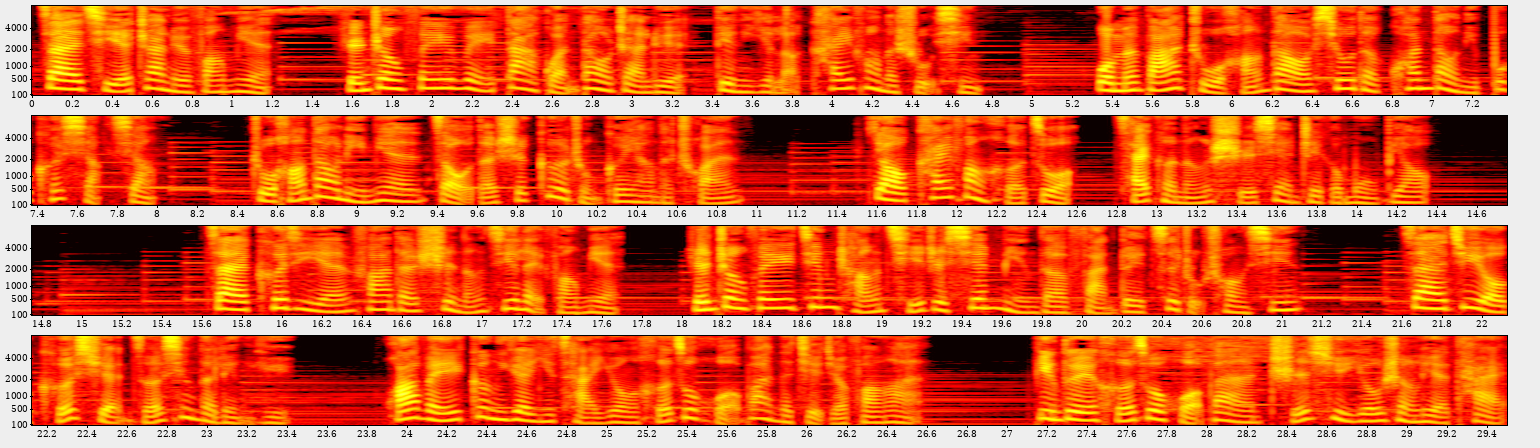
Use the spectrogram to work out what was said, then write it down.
在企业战略方面，任正非为大管道战略定义了开放的属性。我们把主航道修得宽到你不可想象，主航道里面走的是各种各样的船，要开放合作才可能实现这个目标。在科技研发的势能积累方面，任正非经常旗帜鲜明地反对自主创新，在具有可选择性的领域，华为更愿意采用合作伙伴的解决方案。并对合作伙伴持续优胜劣汰、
